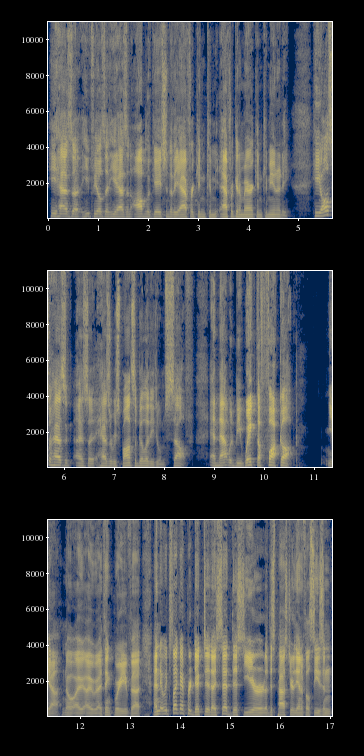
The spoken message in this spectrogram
he has a he feels that he has an obligation to the African African American community. He also has a, has a has a responsibility to himself, and that would be wake the fuck up. Yeah, no, I, I, I think we've, uh, and it's like I predicted. I said this year, this past year, the NFL season,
